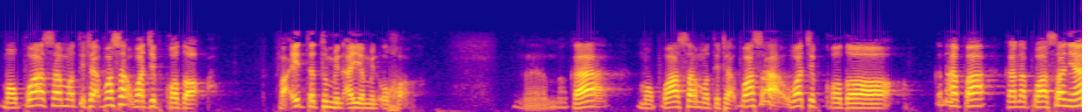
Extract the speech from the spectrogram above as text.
Mau puasa mau tidak puasa wajib kodok. Fa'iddatu min ayamin. Nah, maka mau puasa mau tidak puasa wajib kodok Kenapa? Karena puasanya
